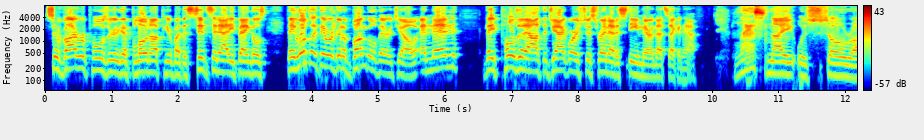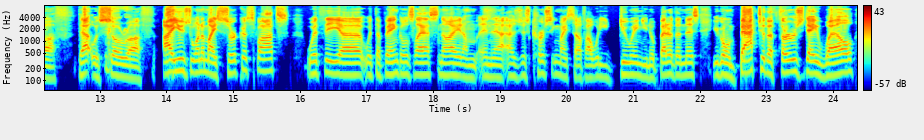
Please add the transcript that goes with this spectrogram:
survivor pools are going to get blown up here by the Cincinnati Bengals. They looked like they were going to bungle there, Joe. And then they pulled it out. The Jaguars just ran out of steam there in that second half. Last night was so rough. That was so rough. I used one of my Circa spots with the uh, with the Bengals last night. I'm and I was just cursing myself out. What are you doing? You know better than this. You're going back to the Thursday well.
